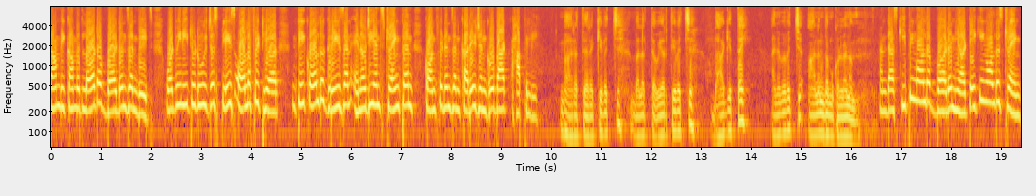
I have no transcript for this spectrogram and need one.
come, we come with lot of burdens and weights. What we need to do is just place all of it here, and take all the grace and energy and strength and confidence and courage and go back happily. பாரத்தை இறக்கி வச்சு பலத்தை உயர்த்தி வச்சு பாகியத்தை அனுபவிச்சு ஆனந்தம் கொள்ளணும் and thus keeping all the burden burden here, taking all the strength,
